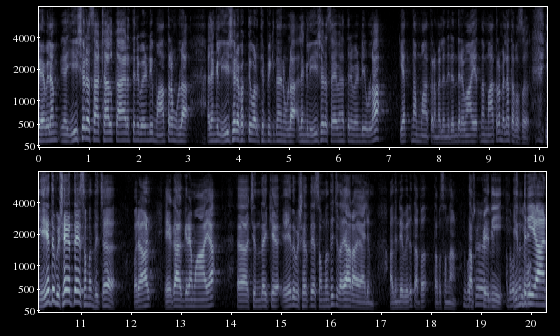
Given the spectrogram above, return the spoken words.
കേവലം ഈശ്വര സാക്ഷാത്കാരത്തിന് വേണ്ടി മാത്രമുള്ള അല്ലെങ്കിൽ ഈശ്വരഭക്തി വർദ്ധിപ്പിക്കുന്നതിനുള്ള അല്ലെങ്കിൽ ഈശ്വര സേവനത്തിന് വേണ്ടിയുള്ള യത്നം മാത്രമല്ല നിരന്തരമായ യത്നം മാത്രമല്ല തപസ് ഏത് വിഷയത്തെ സംബന്ധിച്ച് ഒരാൾ ഏകാഗ്രമായ ചിന്തയ്ക്ക് ഏത് വിഷയത്തെ സംബന്ധിച്ച് തയ്യാറായാലും അതിന്റെ പേര് തപ തപസ്സെന്നാണ്. തപ്യതി ഇന്ദ്രിയാൻ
